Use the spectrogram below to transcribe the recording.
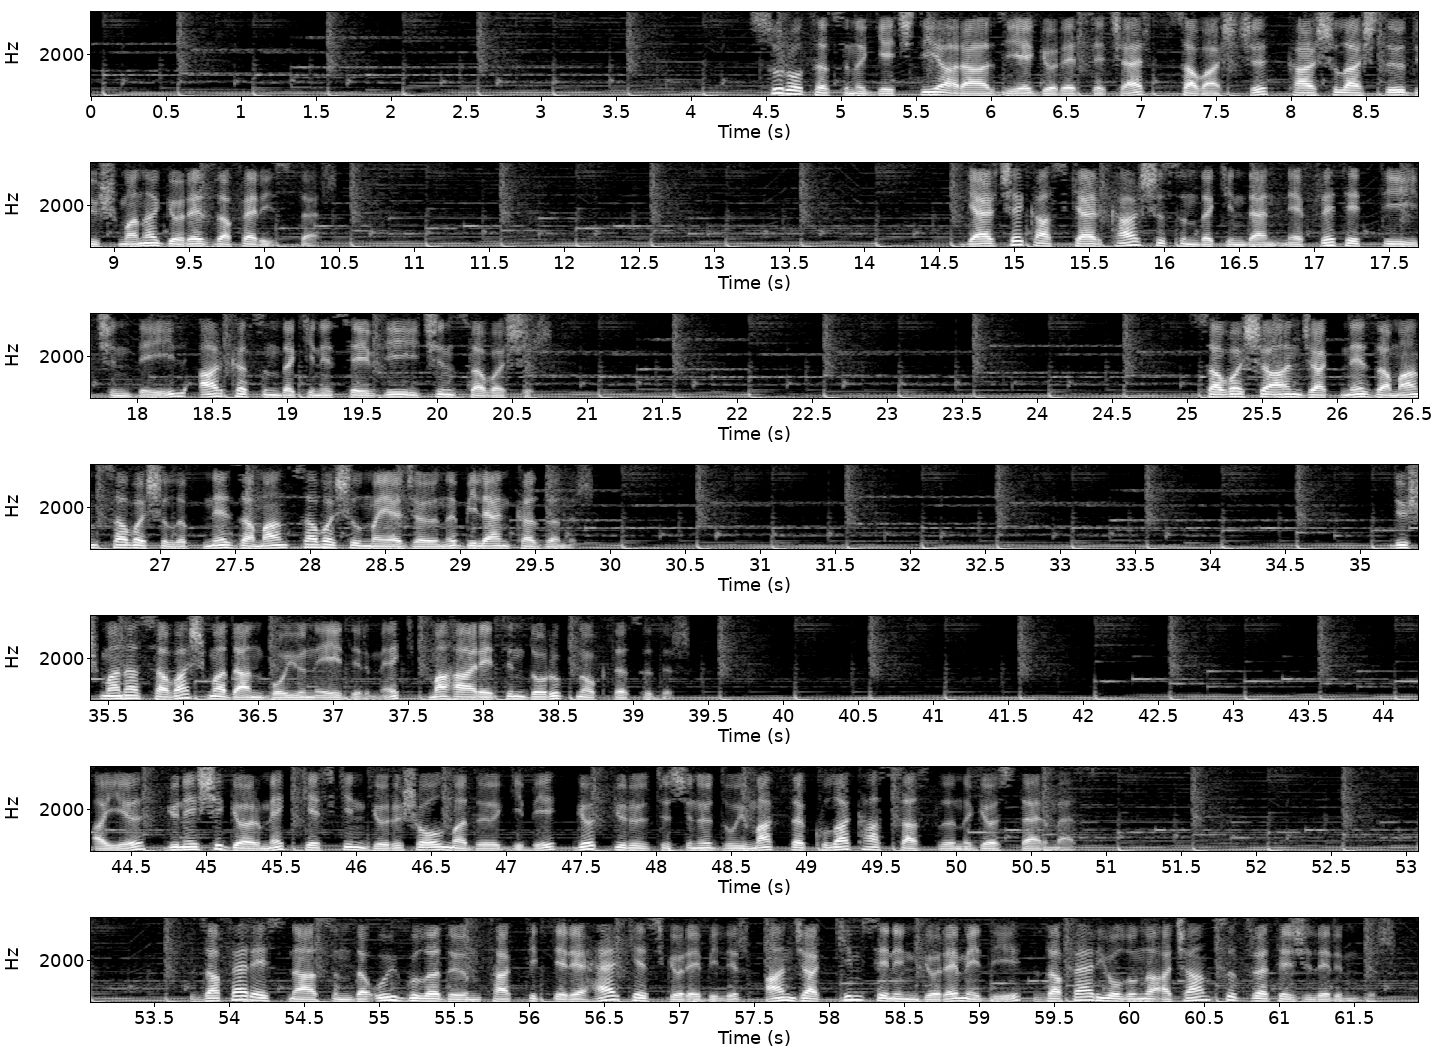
Su rotasını geçtiği araziye göre seçer, savaşçı, karşılaştığı düşmana göre zafer ister. Gerçek asker karşısındakinden nefret ettiği için değil, arkasındakini sevdiği için savaşır. Savaşı ancak ne zaman savaşılıp ne zaman savaşılmayacağını bilen kazanır. Düşmana savaşmadan boyun eğdirmek, maharetin doruk noktasıdır. Ayı, güneşi görmek keskin görüş olmadığı gibi, gök gürültüsünü duymak da kulak hassaslığını göstermez. Zafer esnasında uyguladığım taktikleri herkes görebilir, ancak kimsenin göremediği, zafer yolunu açan stratejilerimdir.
